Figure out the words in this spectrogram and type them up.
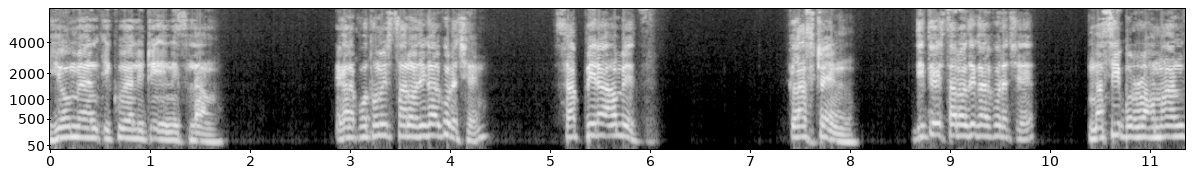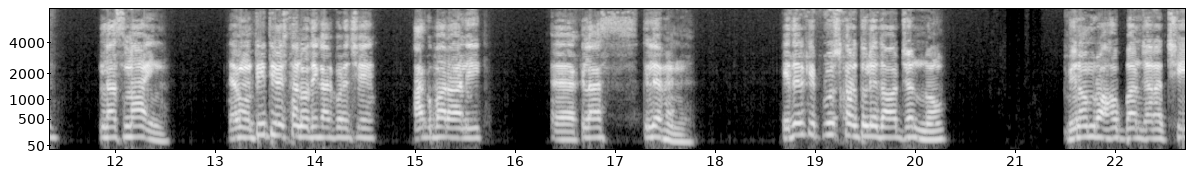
হিউম্যান ইকুয়ালিটি ইন ইসলাম এখানে প্রথম স্থান অধিকার করেছেন সাব্বির আহমেদ। ক্লাস টেন দ্বিতীয় স্থান অধিকার করেছে মাসিবুর রহমান ক্লাস নাইন এবং তৃতীয় স্থান অধিকার করেছে আকবর আলী ক্লাস ইলেভেন এদেরকে পুরস্কার তুলে দেওয়ার জন্য বিনম্র আহ্বান জানাচ্ছি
